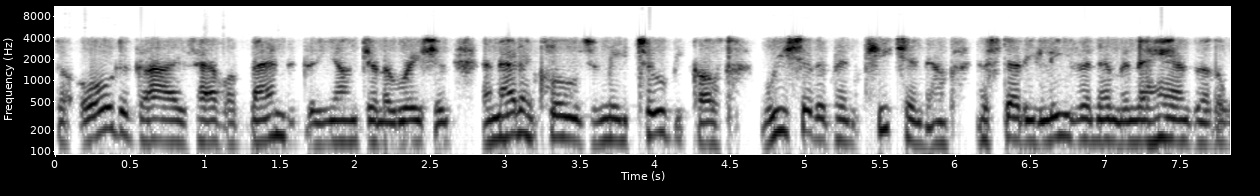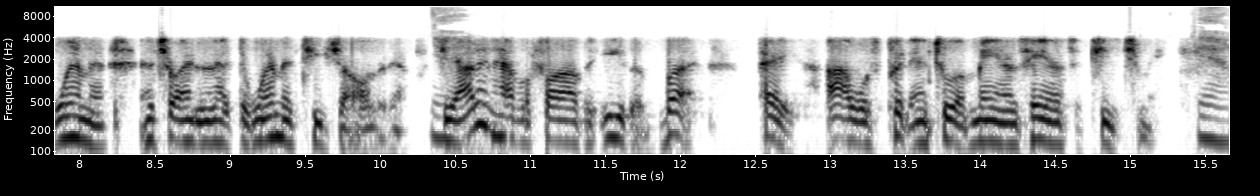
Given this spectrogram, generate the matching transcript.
the older guys have abandoned the young generation, and that includes me too, because we should have been teaching them instead of leaving them in the hands of the women and trying to let the women teach all of them. Yeah. See, I didn't have a father either, but hey, I was put into a man's hands to teach me. Yeah.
